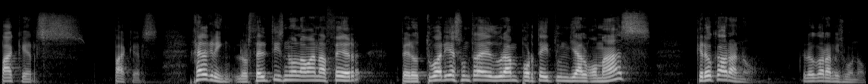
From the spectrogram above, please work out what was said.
Packers. Packers. Helgrin, los Celtics no la van a hacer, pero tú harías un trade de Durán por Tatum y algo más. Creo que ahora no. Creo que ahora mismo no.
